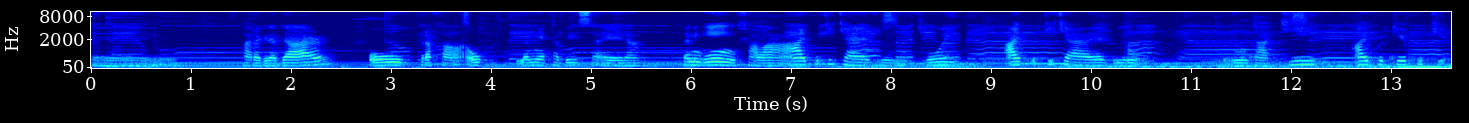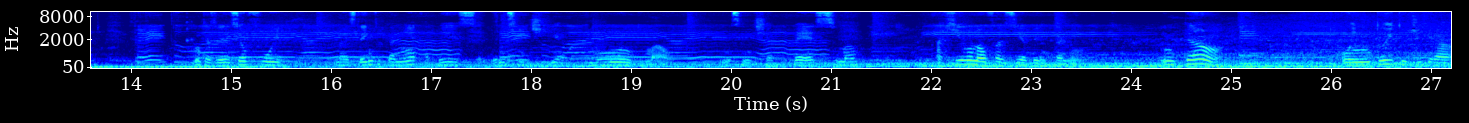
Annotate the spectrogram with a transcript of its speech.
é, para agradar ou para falar, ou na minha cabeça era para ninguém falar, ai, por que, que a Evelyn não foi? Ai, por que, que a Evelyn não tá aqui? Ai, por quê, por quê? Muitas vezes eu fui, mas dentro da minha cabeça eu me sentia muito mal, eu me sentia péssima, aquilo não fazia bem para mim. Então, o intuito de, gra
